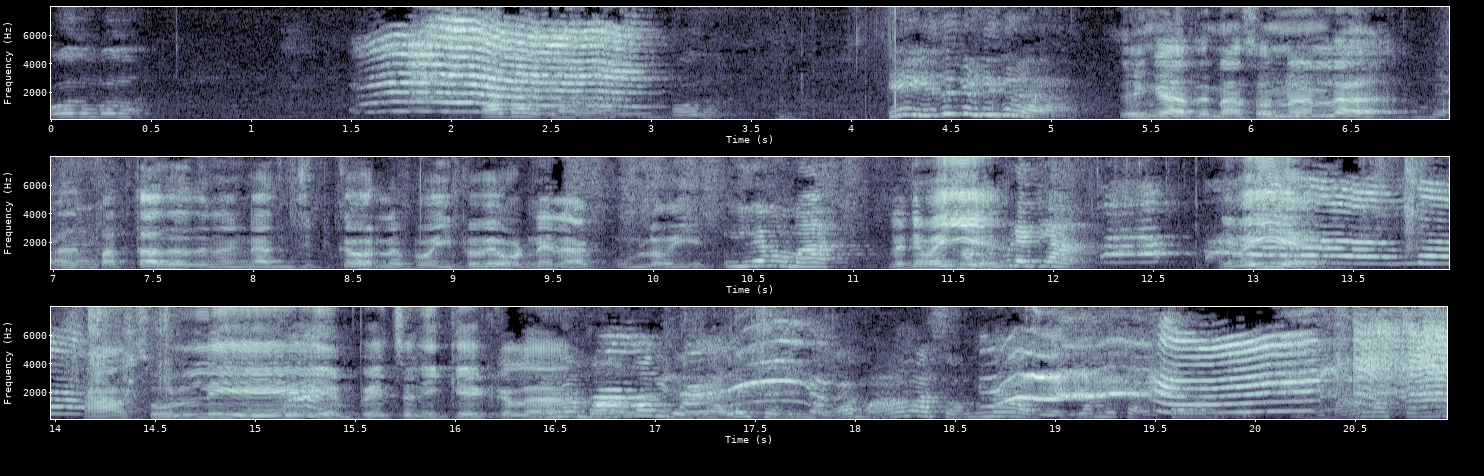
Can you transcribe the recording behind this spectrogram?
போதும் போதும். கரெக்டா போதும். ஏய் எதுக்கு எடுக்கிற? எங்க அது நான் சொன்னேன்ல. அது பத்தாது அது நாங்க அந்த ஜிப் கவர்ல போ இப்பவே உடனே உள்ள வை. இல்ல மாமா. இல்ல நீ கிடைக்கலாம் நீ வையே. நான் சொல்லி என் பேச்ச நீ கேட்கல மாமா கிட்ட ஒரு விஷயம் தெரியுமாங்க மாமா சொன்னா அது எல்லாமே கரெக்டா தான் இருக்கும். எங்க மாமா சொன்னா.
